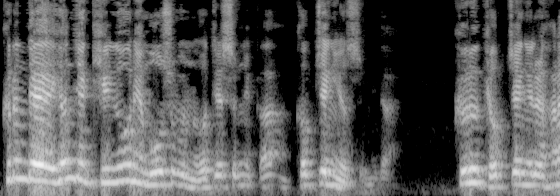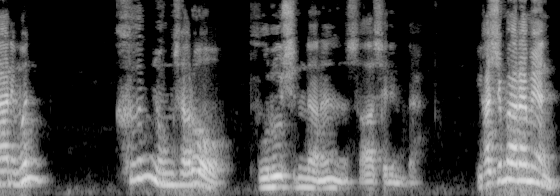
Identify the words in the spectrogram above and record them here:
그런데 현재 기도원의 모습은 어땠습니까? 겁쟁이였습니다. 그 겁쟁이를 하나님은 큰 용사로 부르신다는 사실입니다. 다시 말하면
